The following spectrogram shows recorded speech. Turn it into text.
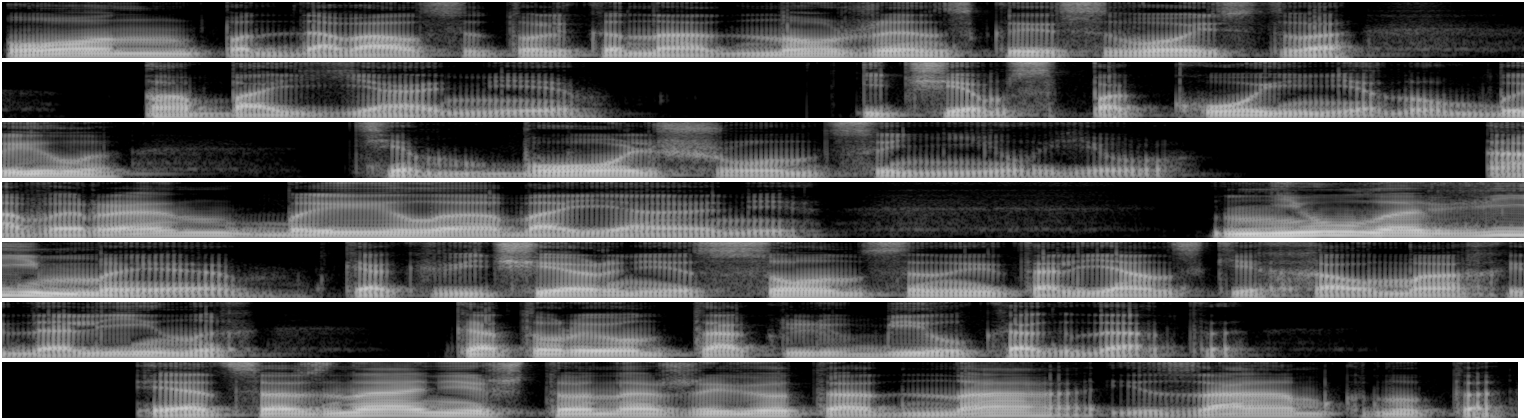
Он поддавался только на одно женское свойство — обаяние. И чем спокойнее оно было, тем больше он ценил его. А в Ирен было обаяние неуловимое, как вечернее солнце на итальянских холмах и долинах, которые он так любил когда-то. И от сознания, что она живет одна и замкнута,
